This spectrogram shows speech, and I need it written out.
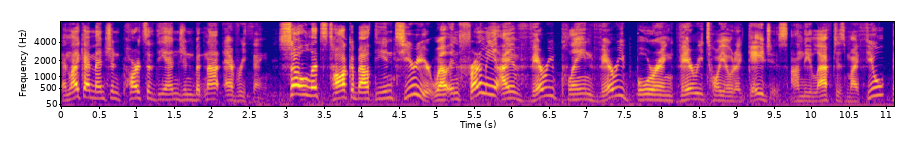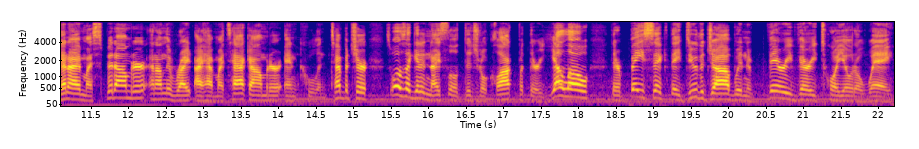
and like I mentioned, parts of the engine, but not everything. So let's talk about the interior. Well, in front of me, I have very plain, very boring, very Toyota gauges. On the left is my fuel, then I have my speedometer, and on the right, I have my tachometer and coolant temperature, as well as I get a nice little digital clock, but they're yellow, they're basic, they do the job in a very, very Toyota way.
